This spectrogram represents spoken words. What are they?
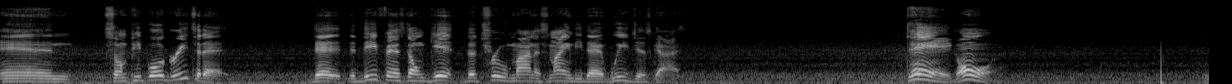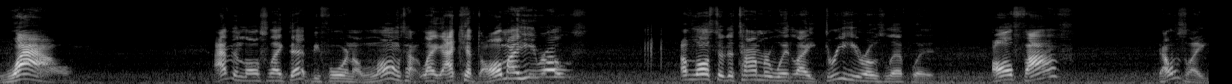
And some people agree to that. That the defense don't get the true minus 90 that we just got. Dang on. Wow. I haven't lost like that before in a long time. Like I kept all my heroes. I've lost to the timer with like three heroes left, but all five? That was like,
